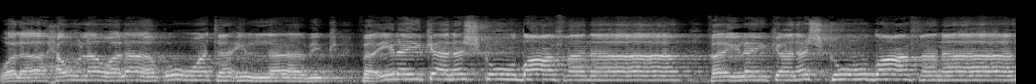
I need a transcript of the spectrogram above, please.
ولا حول ولا قوة إلا بك. فإليك نشكو ضعفنا فإليك نشكو ضعفنا.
